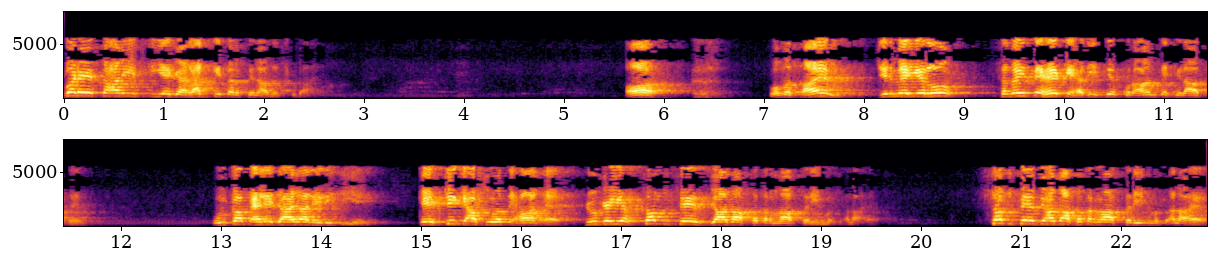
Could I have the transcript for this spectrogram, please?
بڑے تعریف کیے گئے رب کی طرف سے نازل شدہ ہے۔ اور وہ مسائل جن میں یہ لوگ سمجھتے ہیں کہ حدیث قرآن کے خلاف ہیں۔ ان کا پہلے جائزہ لے لیجیے کہ اس کی کیا صورت حال ہے، کیونکہ یہ سب سے زیادہ خطرناک ترین مسئلہ ہے۔ سب سے زیادہ خطرناک ترین مسئلہ ہے۔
